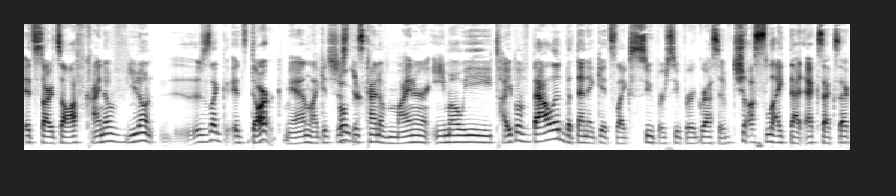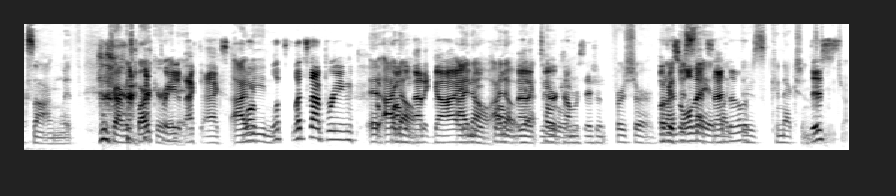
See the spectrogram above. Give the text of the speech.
it starts off kind of you don't. It's like it's dark, man. Like it's just oh, yeah. this kind of minor emo-y type of ballad, but then it gets like super super aggressive, just like that XXX song with Travis Barker. bring it, it, back to X. I or mean, let's let's not bring a problematic guy. I know, I know, yeah, totally, conversation for sure. But okay, I'm so all saying, that said, like, though, there's connections. This me,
